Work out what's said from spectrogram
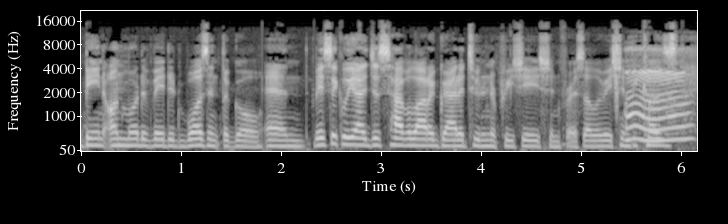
being unmotivated wasn't the goal. And basically, I just have a lot of gratitude and appreciation for Acceleration because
